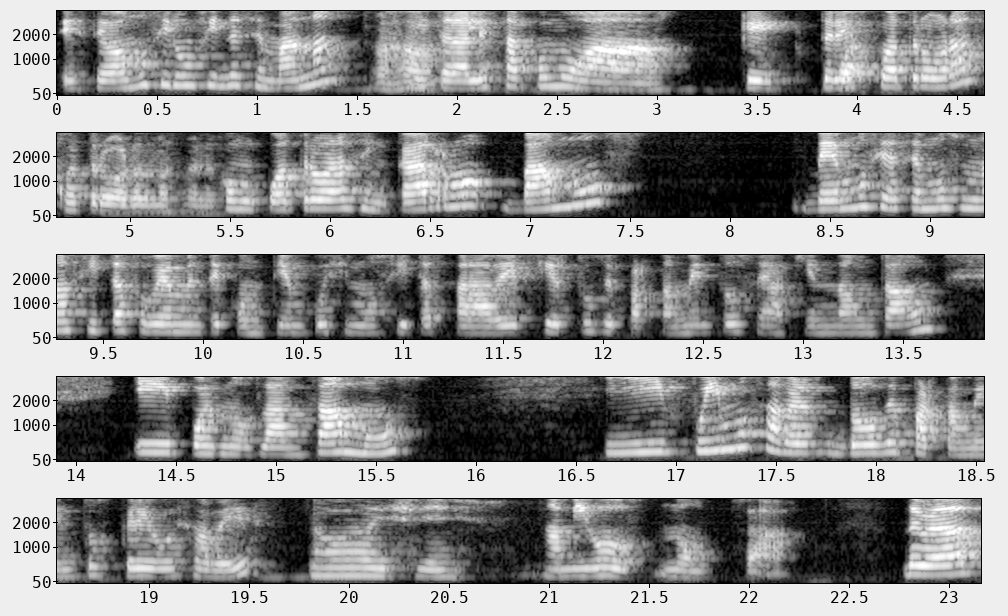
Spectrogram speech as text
este, vamos a ir un fin de semana. Ajá. Literal está como a, ¿qué? ¿Tres, Cua- cuatro horas? Cuatro horas más o menos. como cuatro horas en carro, vamos, vemos y hacemos unas citas, obviamente con tiempo hicimos citas para ver ciertos departamentos aquí en Downtown y pues nos lanzamos y fuimos a ver dos departamentos, creo, esa vez. Ay, sí. Amigos, no, o sea, de verdad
